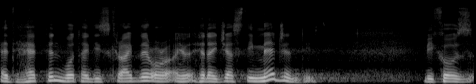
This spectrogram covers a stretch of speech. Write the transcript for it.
had happened, what I described there, or had I just imagined it. Because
